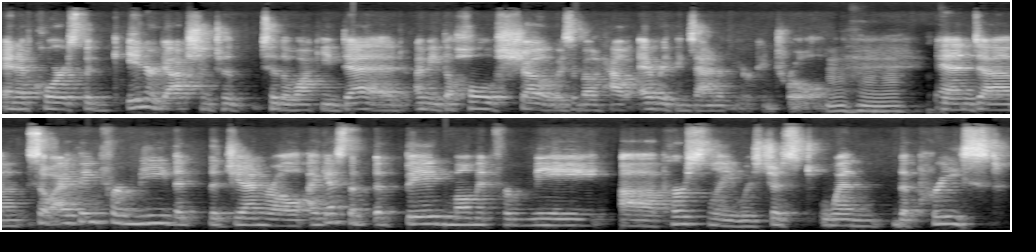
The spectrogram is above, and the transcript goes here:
And of course, the introduction to, to The Walking Dead, I mean, the whole show is about how everything's out of your control. Mm-hmm. And um, so I think for me, the, the general, I guess the, the big moment for me uh, personally was just when the priest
